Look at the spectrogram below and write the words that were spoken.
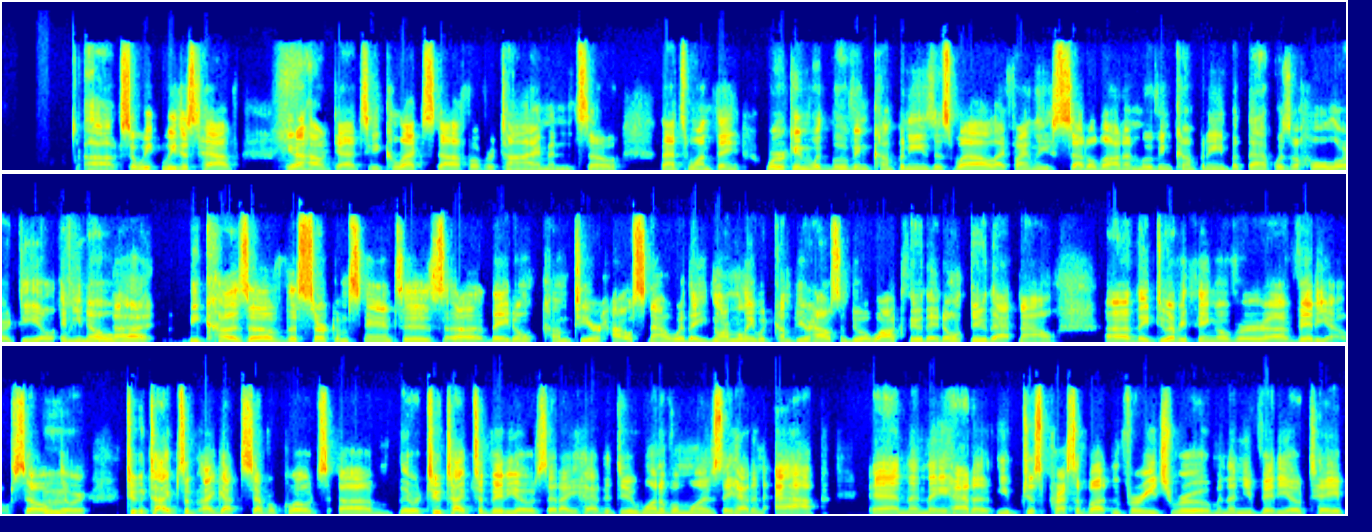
Uh, so we we just have, you know how it gets. You collect stuff over time, and so that's one thing. Working with moving companies as well. I finally settled on a moving company, but that was a whole ordeal. And you know, because of the circumstances, Mm-hmm. uh, they don't come to your house now where they normally would come to your house and do a walkthrough. They don't do that now. Uh, they do everything over uh, video. So Hmm. there were two types of, I got several quotes. Um, there were two types of videos that I had to do. One of them was they had an app and then they had a you just press a button for each room and then you videotape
